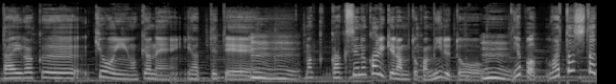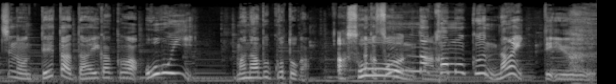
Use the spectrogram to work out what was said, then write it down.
大学教員を去年やってて、うんうん。まあ、学生のカリキュラムとか見ると、うん。やっぱ私たちの出た大学は多い学ぶことが。あそなんかそうんな科目ないっていう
